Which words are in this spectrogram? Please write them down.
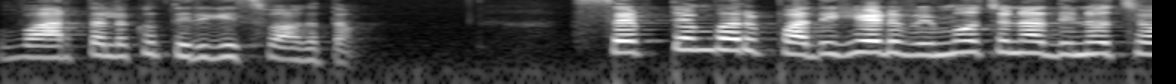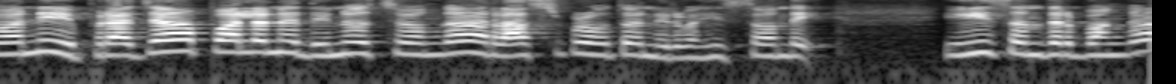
వార్తలకు తిరిగి స్వాగతం. సెప్టెంబర్ పదిహేడు విమోచన దినోత్సవాన్ని ప్రజాపాలన దినోత్సవంగా రాష్ట్ర ప్రభుత్వం నిర్వహిస్తోంది. ఈ సందర్భంగా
